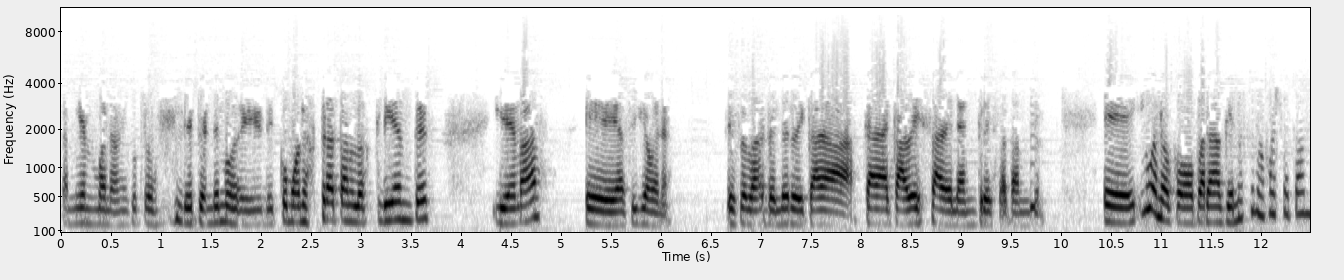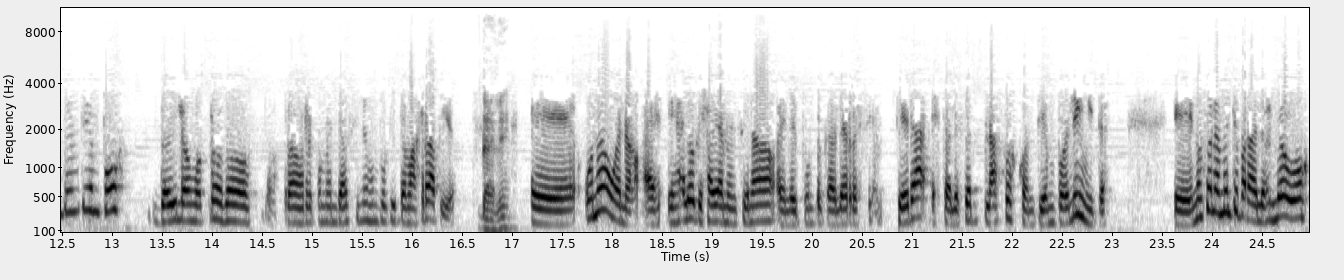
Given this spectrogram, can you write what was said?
también, bueno, nosotros dependemos de, de, cómo nos tratan los clientes y demás. así que, bueno, eso va a depender de cada, cada cabeza de la empresa también. Eh, y bueno, como para que no se nos vaya tanto el tiempo, doy los otros dos, otras recomendaciones un poquito más rápido. Dale. Eh, uno, bueno, es, algo que ya había mencionado en el punto que hablé recién, que era establecer plazos con tiempo límite. Eh, no solamente para los logos,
